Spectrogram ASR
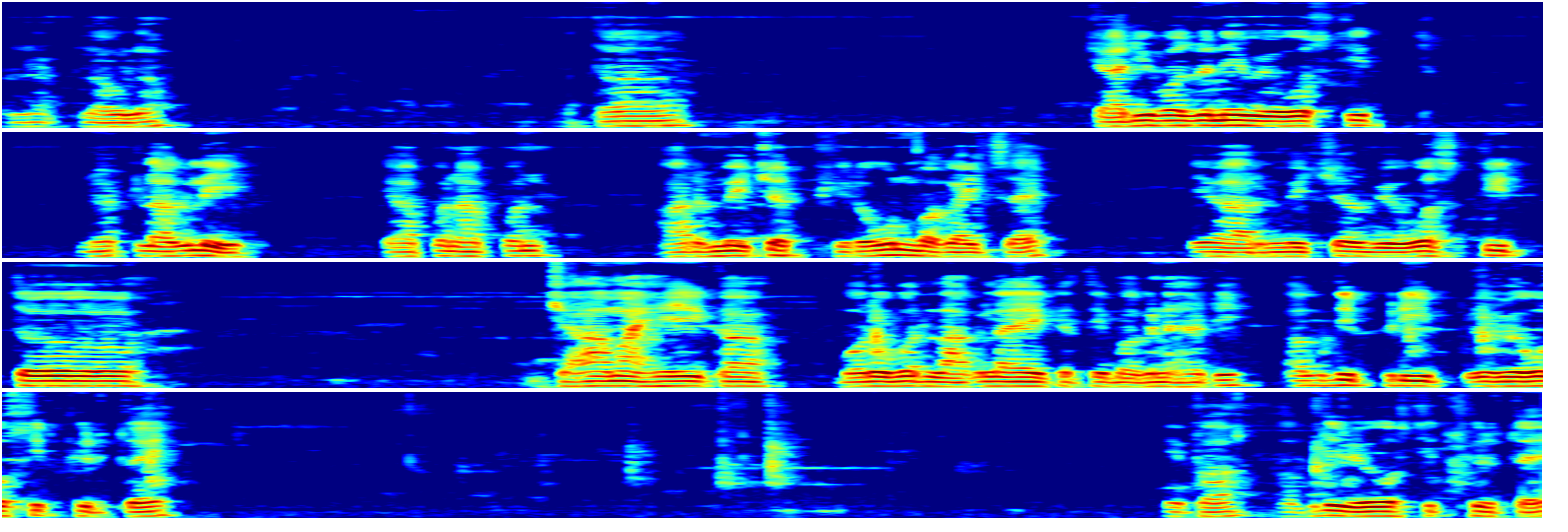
नट लावला. आता चारी बाजूने व्यवस्थित नट लागले ते आपण आपण आर्मेचर फिरवून बघायचं आहे ते आर्मेचर व्यवस्थित जाम आहे का? बरोबर लागला आहे का ते बघण्यासाठी? अगदी प्री व्यवस्थित फिरतोय. हे पहा अगदी व्यवस्थित फिरतोय.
